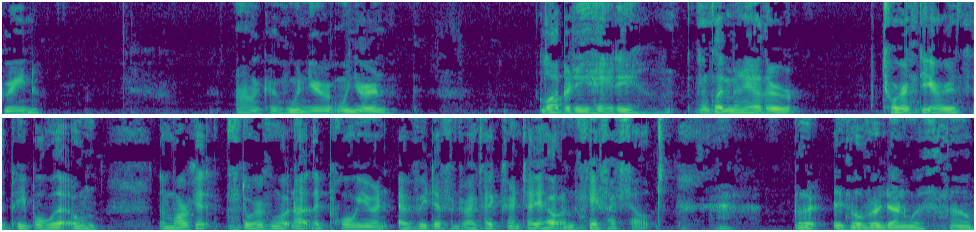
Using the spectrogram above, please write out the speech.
green. Um, because when you're when you're in Labadee, Haiti, and like many other touristy areas, the people that own the market stores and whatnot, they pull you in every different direction. I couldn't tell you how unsafe I felt. But it's over and done with, so.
